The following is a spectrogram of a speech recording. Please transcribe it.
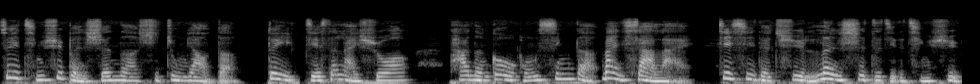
所以情绪本身呢是重要的。对杰森来说，他能够重新的慢下来，细细的去认识自己的情绪，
